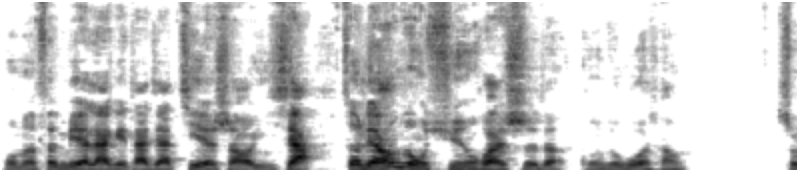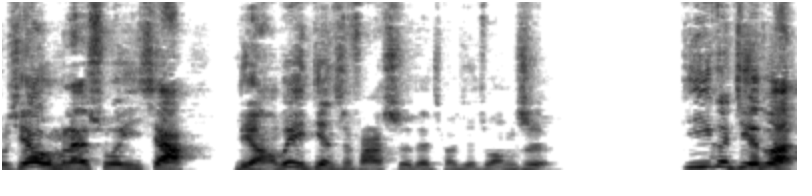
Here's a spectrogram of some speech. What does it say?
我们分别来给大家介绍一下这两种循环式的工作过程。首先，我们来说一下两位电磁阀式的调节装置。第一个阶段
